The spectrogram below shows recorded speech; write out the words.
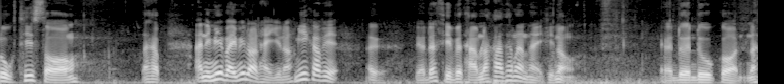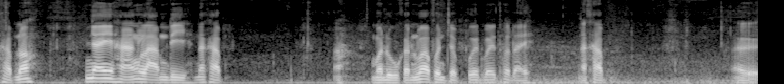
ลูกที่สองนะครับ อันนี้มีใบมีหลอดให้อยู่เนาะมีครับพี่เออเดี๋ยวเดี๋ยวสิไปถามราคาทั้งนั้นให้พี่น้องเดี๋ยวเดินดูก่อนนะครับเนาะใหญ่หางลามดีนะครับอะมาดูกันว่าเพิ่นจะเปิดไว้เท่าไหร่นะครับ เออ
